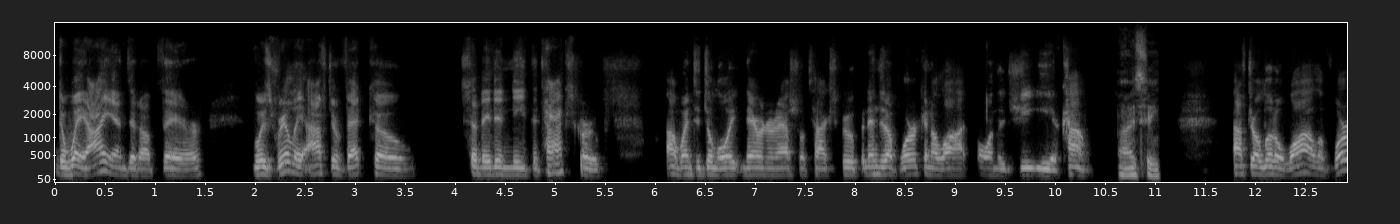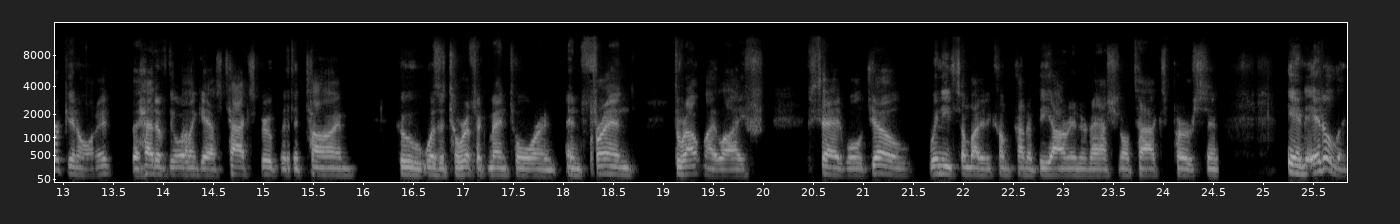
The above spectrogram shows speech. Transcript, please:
The way I ended up there was really after Vetco said they didn't need the tax group. I went to Deloitte and their international tax group and ended up working a lot on the GE account. I see. After a little while of working on it, the head of the oil and gas tax group at the time, who was a terrific mentor and, and friend throughout my life, said, Well, Joe, we need somebody to come kind of be our international tax person in Italy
